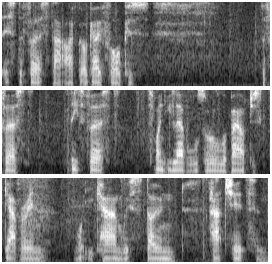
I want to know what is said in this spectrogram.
it's the first stat I've got to go for because the first these first 20 levels are all about just gathering what you can with stone hatchets and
